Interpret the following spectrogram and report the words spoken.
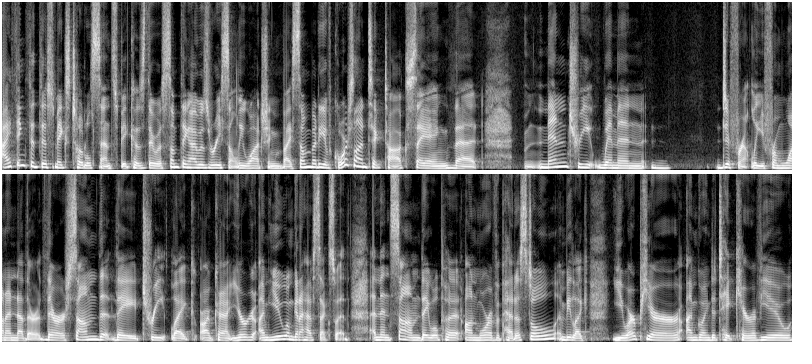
I think that this makes total sense because there was something I was recently watching by somebody, of course, on TikTok saying that men treat women differently from one another. There are some that they treat like okay, you're I'm you, I'm going to have sex with. And then some they will put on more of a pedestal and be like you are pure, I'm going to take care of you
